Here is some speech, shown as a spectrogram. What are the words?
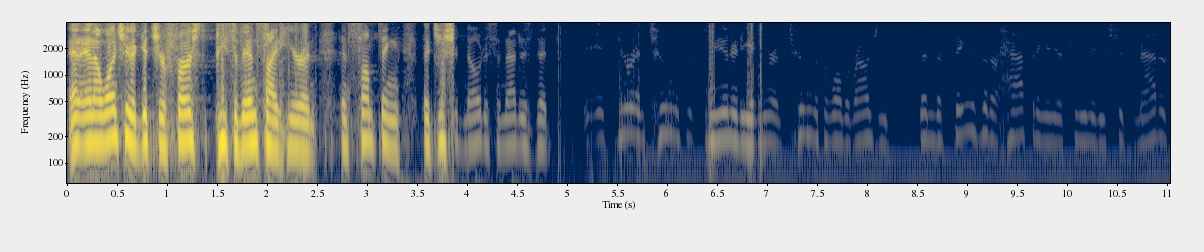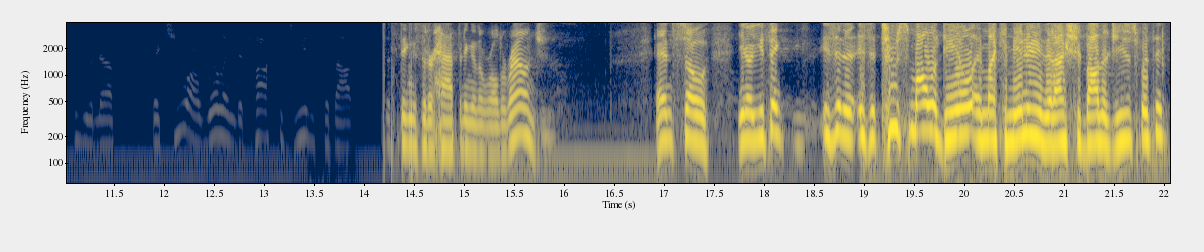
And, and I want you to get your first piece of insight here and, and something that you should notice, and that is that if you're in tune with your community and you're in tune with the world around you, then the things that are happening in your community should matter to you enough that you are willing to talk to Jesus about the things that are happening in the world around you. And so, you know, you think, is it, a, is it too small a deal in my community that I should bother Jesus with it?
